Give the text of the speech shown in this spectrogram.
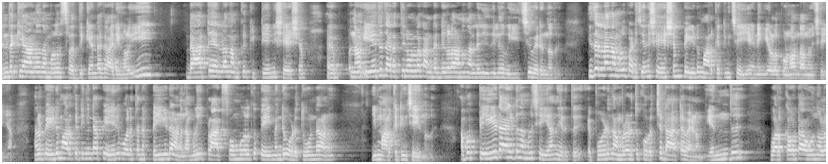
എന്തൊക്കെയാണ് നമ്മൾ ശ്രദ്ധിക്കേണ്ട കാര്യങ്ങൾ. ഈ ഡാറ്റയെല്ലാം നമുക്ക് കിട്ടിയതിന് ശേഷം ഏത് തരത്തിലുള്ള കണ്ടന്റുകളാണ് നല്ല രീതിയിൽ റീച്ച് വരുന്നത്? ഇതെല്ലാം നമ്മൾ പഠിച്ചതിന് ശേഷം പെയ്ഡ് മാർക്കറ്റിംഗ് ചെയ്യുകയാണെങ്കിൽ ഉള്ള ഗുണം എന്താണെന്ന് വെച്ച് കഴിഞ്ഞാൽ നമ്മൾ പെയ്ഡ് മാർക്കറ്റിങ്ങിന്റെ ആ പേര് പോലെ തന്നെ പെയ്ഡ് ആണ്. നമ്മൾ ഈ പ്ലാറ്റ്ഫോമുകൾക്ക് പേയ്മെന്റ് കൊടുത്തുകൊണ്ടാണ് ഈ മാർക്കറ്റിംഗ് ചെയ്യുന്നത്. അപ്പോൾ പെയ്ഡായിട്ട് നമ്മൾ ചെയ്യാൻ നേരത്ത് എപ്പോഴും നമ്മുടെ അടുത്ത് കുറച്ച് ഡാറ്റ വേണം. എന്ത് വർക്കൗട്ട് ആവും എന്നുള്ള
